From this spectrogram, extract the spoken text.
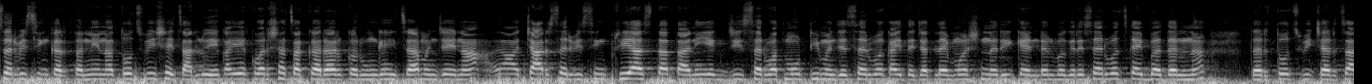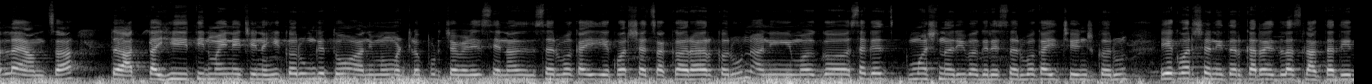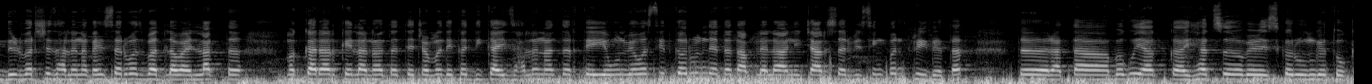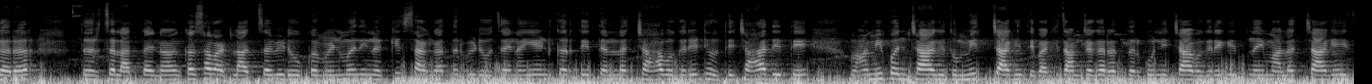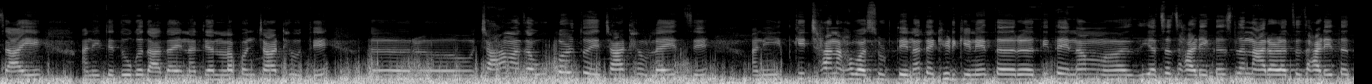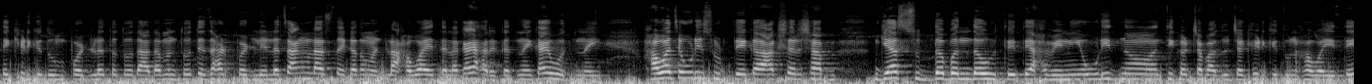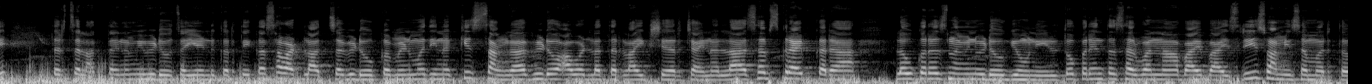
सर्व्हिसिंग करताना ना तोच विषय चालू आहे. का एक वर्षाचा करार करून घ्यायचा. म्हणजे ना चार सर्व्हिसिंग फ्री असतात आणि एक जी सर्वात मोठी म्हणजे सर्व काही त्याच्यातल्या मशनरी कॅन्डल वगैरे सर्वच काही बदलणं तर तोच विचार चालला आहे आमचा. तर आत्ता ही तीन महिन्याची नाही करून घेतो आणि मग म्हटलं पुढच्या वेळेस आहे ना सर्व काही एक वर्षाचा करार करून आणि मग सगळेच मशनरी वगैरे सर्व काही चेंज करून एक वर्षाने तर करायलाच लागतात. एक दीड वर्ष झालं ना काही सर्वच बदलवायला लागतं. मग करार केला ना तर त्याच्यामध्ये कधी काही झालं ना तर ते येऊन व्यवस्थित करून देतात आपल्याला आणि चार सर्व्हिसिंग पण फ्री देतात. तर आता बघूया का ह्याच वेळेस करून घेतो करार. तर चला आत्ता आहे ना कसा वाटला आजचा व्हिडिओ कमेंटमध्ये नक्कीच सांगा. तर व्हिडिओचा आहे ना एंड करते. त्यांना चहा वगैरे ठेवते चहा देते. आम्ही पण चहा घेतो मीच चहा घेते. बाकीचं आमच्या घरात तर कोणी चहा वगैरे घेत नाही. मला चहा घ्यायचा आहे आणि ते दोघं दादा आहे ना त्यांना पण चहा ठेवते. तर चहा माझा उकळतो आहे चहा ठेवला आहे आणि इतकी छान हवा सुटते ना त्या खिडकीने. तर तिथे ना म- याचं झाड आहे कसलं नारळाचं झाड आहे तर ते खिडकीतून पडलं तर तो दादा म्हणतो ते झाड पडलेलं चांगलं असतंय का? तर म्हटलं हवा आहे त्याला काय हरकत नाही काय होत नाही. हवाच एवढी सुटते का? अक्षरशः गॅससुद्धा बंद होते त्या हवेने. एवढी न तिकडच्या बाजूच्या खिडकीतून हवा येते. तर चला आत्ता आहे ना मी व्हिडिओचा एंड करते. कसा वाटला आजचा व्हिडिओ? कमेंटमध्ये नक्कीच सांगा. व्हिडिओ आवडला तर लाईक शेअर चॅनलला सबस्क्राईब करा. लवकरच नवीन व्हिडिओ घेऊन येईल. तोपर्यंत सर्वांना बाय बाय श्री स्वामी समर्थ.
